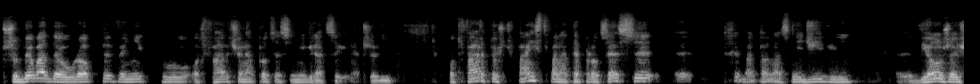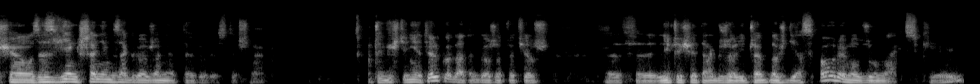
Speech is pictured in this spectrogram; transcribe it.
przybyła do Europy w wyniku otwarcia na procesy migracyjne, czyli otwartość państwa na te procesy, y, chyba to nas nie dziwi, wiąże się ze zwiększeniem zagrożenia terrorystycznego. Oczywiście nie tylko dlatego, że przecież liczy się także liczebność diaspory muzułmańskiej,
